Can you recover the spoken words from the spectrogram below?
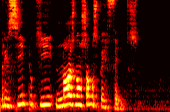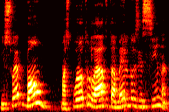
Princípio que nós não somos perfeitos. Isso é bom, mas por outro lado também ele nos ensina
